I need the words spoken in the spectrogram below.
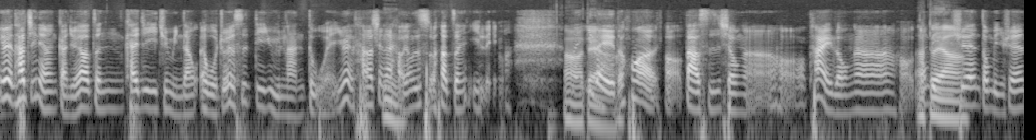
因为他今年感觉要增开季一军名单，哎，我觉得是地狱难度哎，因为他现在好像是说要增一垒嘛。啊，一垒的话，哦，大师兄啊，哦，泰隆啊，好，董炳轩，董炳轩，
